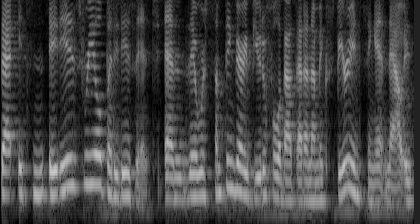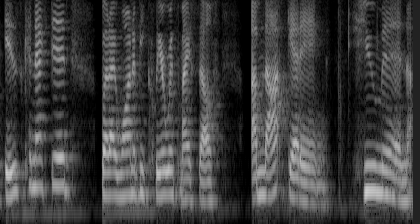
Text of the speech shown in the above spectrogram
that it's it is real, but it isn't. And there was something very beautiful about that. And I'm experiencing it now. It is connected, but I want to be clear with myself. I'm not getting human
